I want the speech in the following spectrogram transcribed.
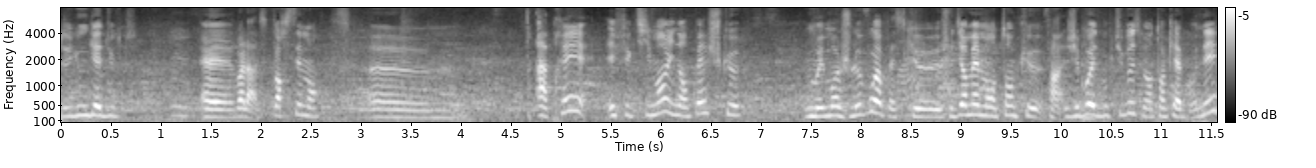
de young adultes. Euh, voilà, forcément. Après, effectivement, il n'empêche que, mais moi je le vois parce que je veux dire même en tant que, enfin j'ai beau être booktubeuse, mais en tant qu'abonné,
